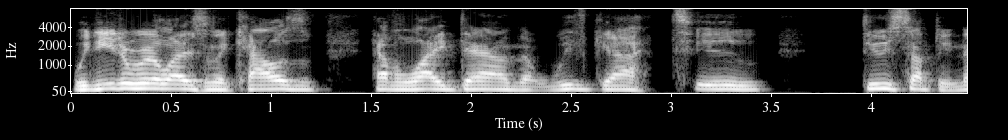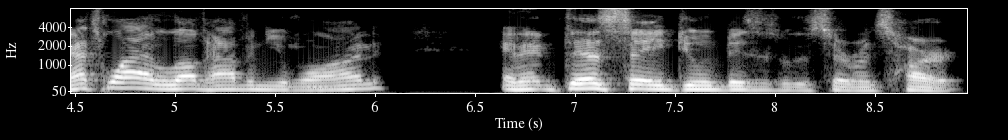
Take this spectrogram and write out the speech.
We need to realize when the cows have lied down that we've got to do something. That's why I love having you on. And it does say doing business with a servant's heart,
